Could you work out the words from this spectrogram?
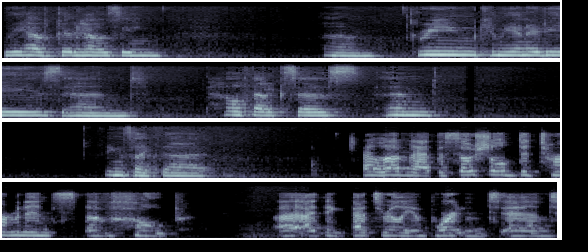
we have good housing, um, green communities and health access and things like that. I love that. The social determinants of hope. Uh, I think that's really important. And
